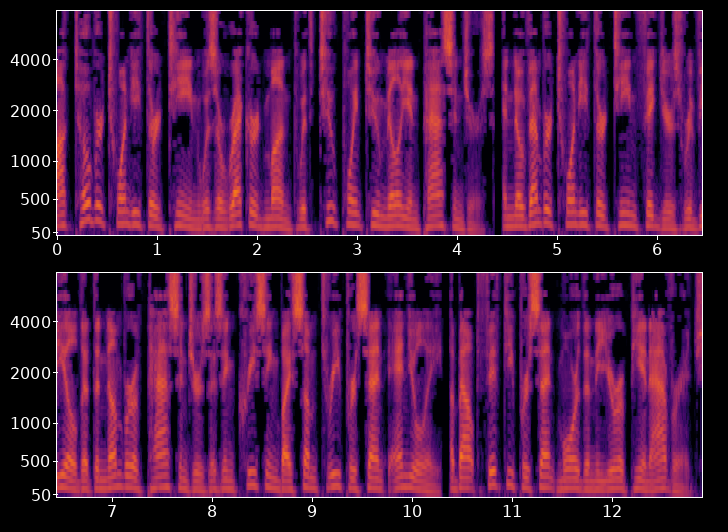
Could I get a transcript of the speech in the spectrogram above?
October 2013 was a record month with 2.2 million passengers, and November 2013 figures reveal that the number of passengers is increasing by some 3% annually, about 50% more than the European average.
